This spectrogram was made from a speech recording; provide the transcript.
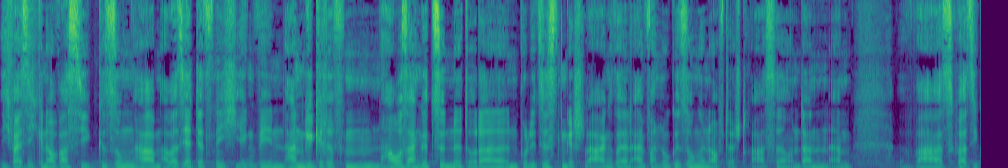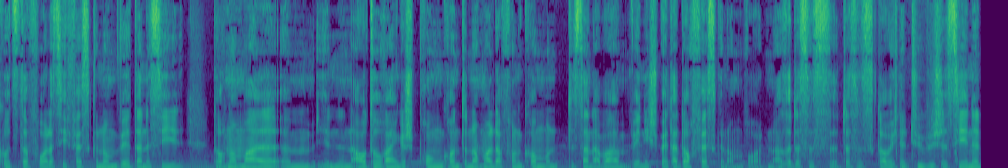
ich weiß nicht genau, was sie gesungen haben, aber sie hat jetzt nicht irgendwen angegriffen, ein Haus angezündet oder einen Polizisten geschlagen, sondern einfach nur gesungen auf der Straße. Und dann ähm, war es quasi kurz davor, dass sie festgenommen wird. Dann ist sie doch nochmal ähm, in ein Auto reingesprungen, konnte nochmal davonkommen und ist dann aber wenig später doch festgenommen worden. Also das ist, das ist, glaube ich, eine typische Szene.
